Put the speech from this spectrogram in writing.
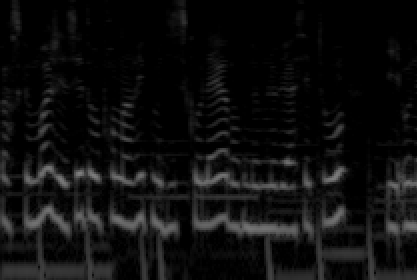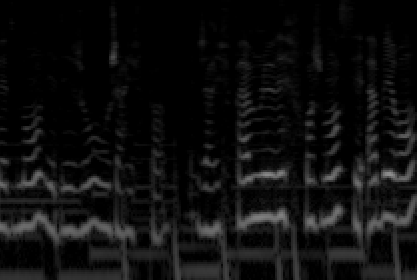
Parce que moi, j'ai essayé de reprendre un rythme dit scolaire, donc de me lever assez tôt. Et honnêtement, il y a des jours où j'arrive pas. J'arrive pas à me lever, franchement, c'est aberrant.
